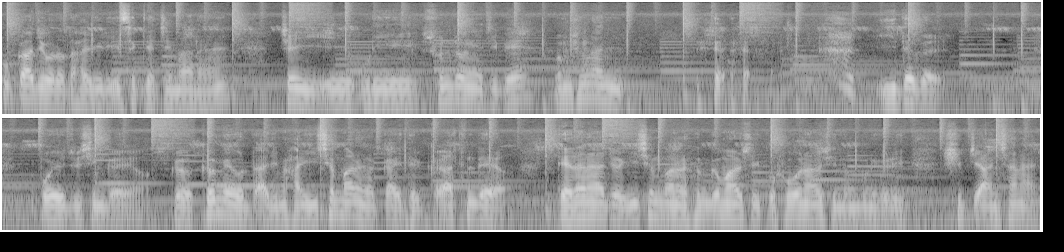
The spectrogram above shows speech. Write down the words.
국가적으로도 할 일이 있었겠지만은 저희 이 우리 순종의 집에 엄청난 이득을 보여주신 거예요. 그 금액으로 따지면 한 2천만 원 가까이 될 것 같은데요. 대단하죠. 2천만 원 헌금할 수 있고 후원할 수 있는 분이 그리 쉽지 않잖아요.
